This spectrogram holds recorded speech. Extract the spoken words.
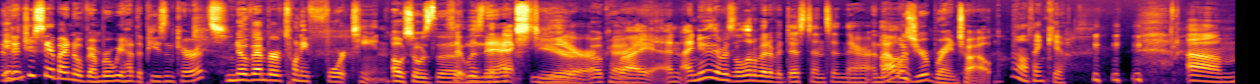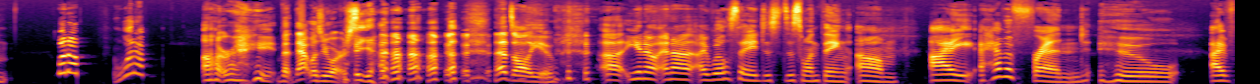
And didn't you say by November we had the peas and carrots? November of 2014. Oh, so it was the So it was next the next year. year. Okay, Right. And I knew there was a little bit of a distance in there. And that Um, was your brainchild. Oh, thank you. What up? What up? All right. But that was yours. Yeah. That's all you. Uh, you know, and I, I will say just this one thing. Um, I, I have a friend who I've,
